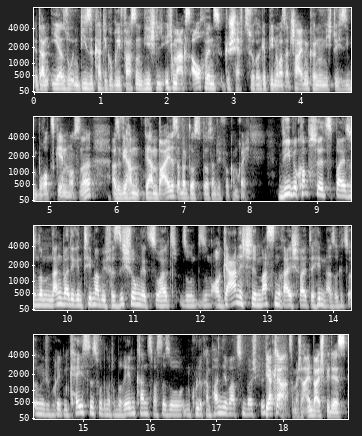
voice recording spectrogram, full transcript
dann eher so in diese Kategorie fassen. Ich, ich mag es auch, wenn es Geschäftsführer gibt, die noch was entscheiden können und nicht durch sieben Boards gehen muss. Ne? Also wir haben, wir haben beides, aber du hast, du hast natürlich vollkommen recht. Wie bekommst du jetzt bei so einem langweiligen Thema wie Versicherung jetzt so halt so, so eine organische Massenreichweite hin? Also gibt es irgendwelche konkreten Cases, wo du mal drüber reden kannst, was da so eine coole Kampagne war zum Beispiel? Ja klar, zum Beispiel ein Beispiel ist,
